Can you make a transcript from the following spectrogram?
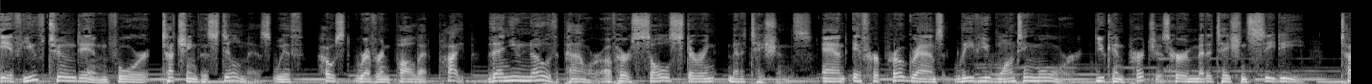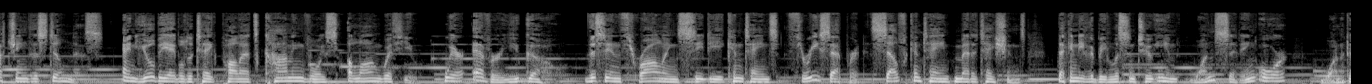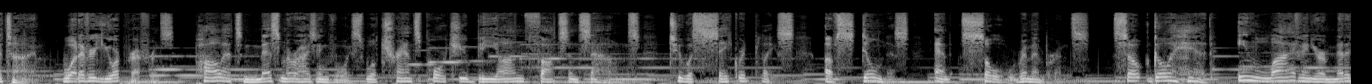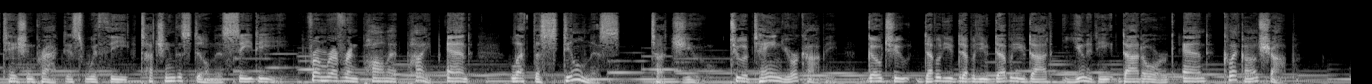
If you've tuned in for Touching the Stillness with host Reverend Paulette Pipe, then you know the power of her soul stirring meditations. And if her programs leave you wanting more, you can purchase her meditation CD, Touching the Stillness, and you'll be able to take Paulette's calming voice along with you wherever you go. This enthralling CD contains three separate self contained meditations that can either be listened to in one sitting or one at a time. Whatever your preference, Paulette's mesmerizing voice will transport you beyond thoughts and sounds to a sacred place of stillness and soul remembrance. So go ahead, enliven your meditation practice with the Touching the Stillness CD from Reverend Paulette Pipe and let the stillness touch you. To obtain your copy, go to www.unity.org and click on Shop.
